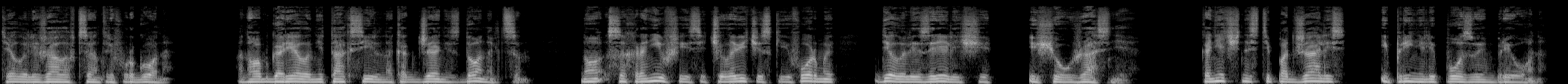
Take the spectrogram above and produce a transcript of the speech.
Тело лежало в центре фургона. Оно обгорело не так сильно, как Дженнис Дональдсон, но сохранившиеся человеческие формы делали зрелище еще ужаснее. Конечности поджались и приняли позу эмбриона.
